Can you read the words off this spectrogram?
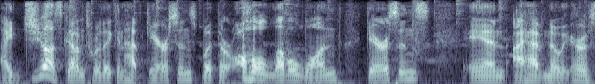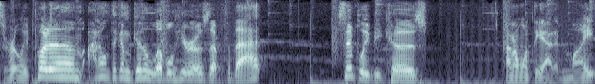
I just got them to where they can have garrisons, but they're all level 1 garrisons and I have no heroes to really put them. I don't think I'm going to level heroes up for that, simply because I don't want the added might,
